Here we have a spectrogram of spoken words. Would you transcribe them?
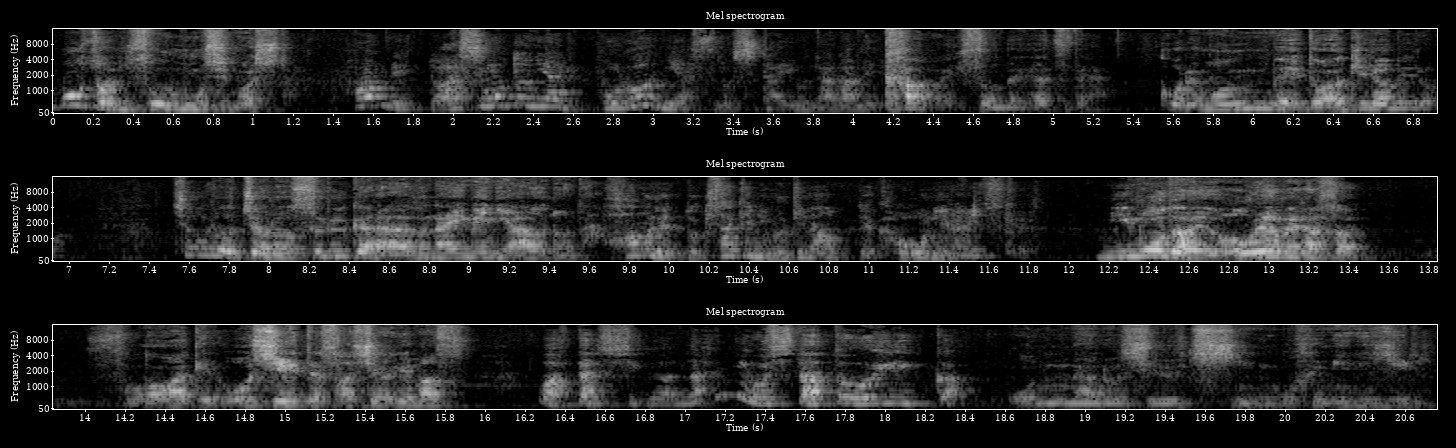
まさにそう申しましたハムレット足元にあるポロニアスの死体を眺める。かわいそうなやつだ。これも運命と諦めろ。ちょろちょろするから危ない目に遭うのだ。ハムレット妃に向き直って顔を睨みつける。身もだいはおやめなさい。その訳を教えて差し上げます。私が何をしたといいか。女の羞恥心を踏みにじり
